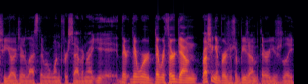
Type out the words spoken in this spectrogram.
two yards or less, they were one for seven, right? You, there, there were there were third down rushing conversions from Bijan, but they were usually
